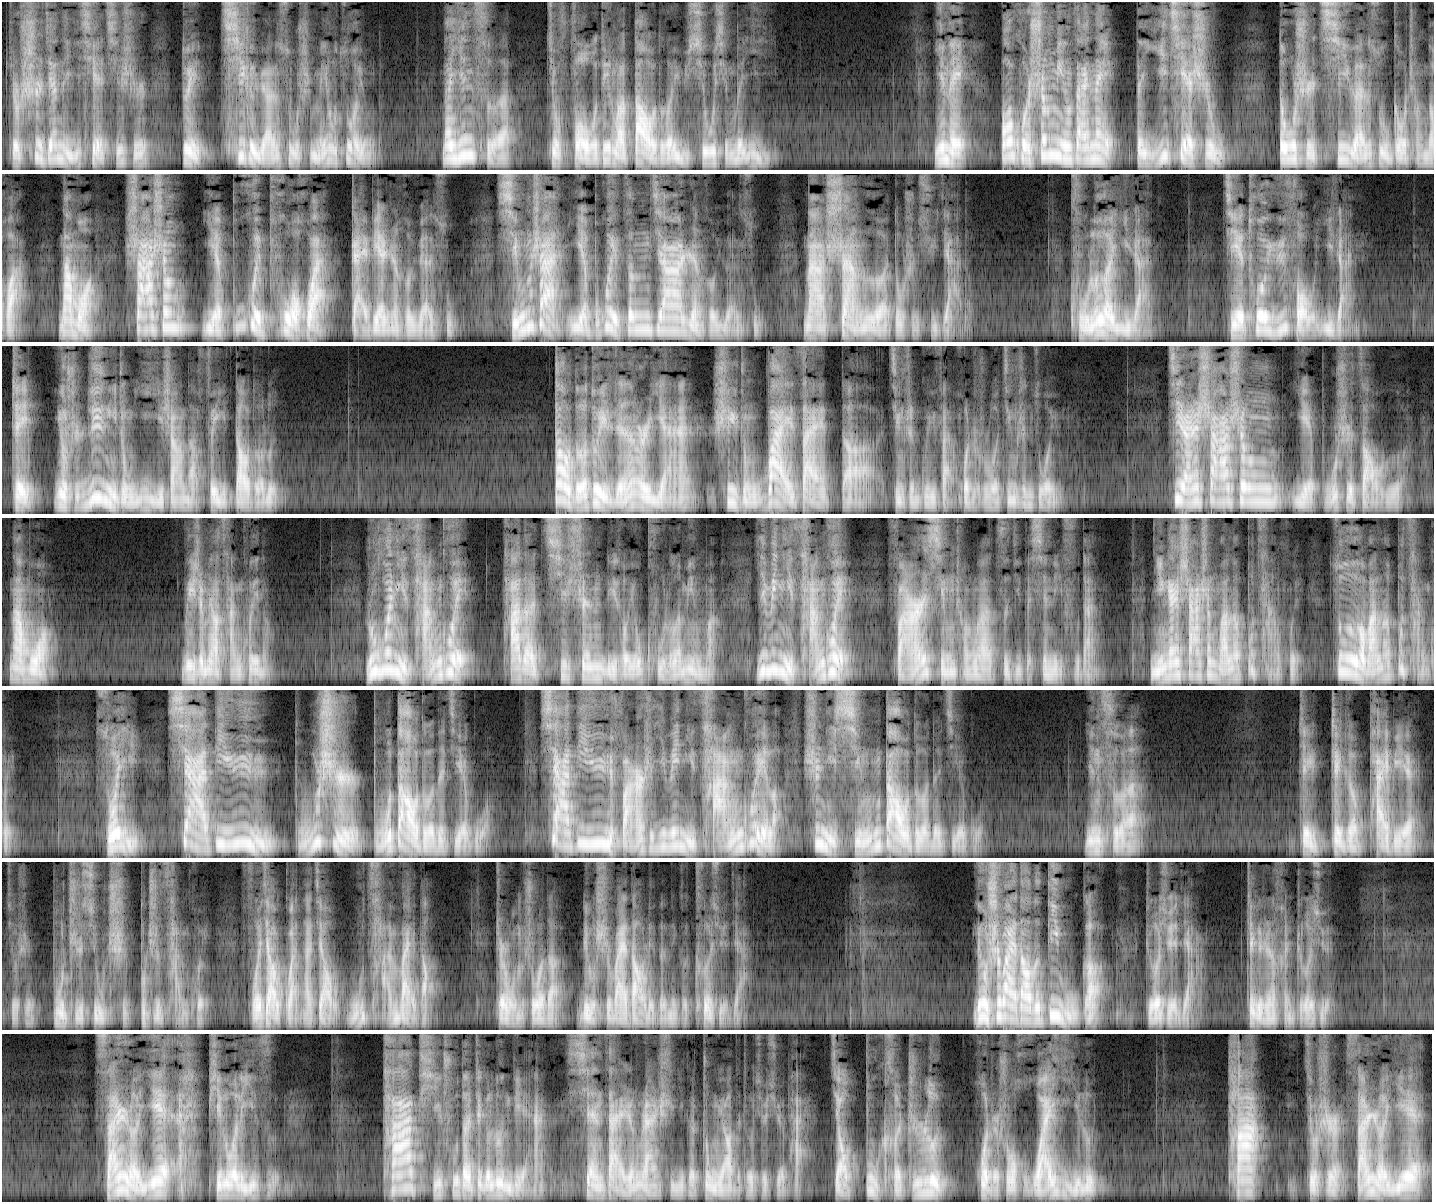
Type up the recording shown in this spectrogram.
就是世间的一切其实对七个元素是没有作用的。那因此就否定了道德与修行的意义，因为包括生命在内的一切事物都是七元素构成的话，那么。杀生也不会破坏、改变任何元素，行善也不会增加任何元素，那善恶都是虚假的，苦乐亦然，解脱与否亦然，这又是另一种意义上的非道德论。道德对人而言是一种外在的精神规范，或者说精神作用。既然杀生也不是造恶，那么。为什么要惭愧呢？如果你惭愧，他的七身里头有苦乐命吗？因为你惭愧，反而形成了自己的心理负担。你应该杀生完了不惭愧，作恶完了不惭愧。所以下地狱不是不道德的结果，下地狱反而是因为你惭愧了，是你行道德的结果。因此，这这个派别就是不知羞耻，不知惭愧。佛教管他叫无残外道，这是我们说的六师外道里的那个科学家。六师外道的第五个哲学家，这个人很哲学。散惹耶皮罗离子，他提出的这个论点，现在仍然是一个重要的哲学学派，叫不可知论，或者说怀疑论。他就是散惹耶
